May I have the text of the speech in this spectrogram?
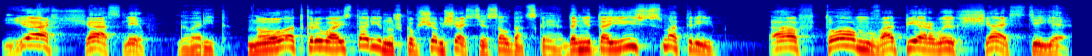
Я счастлив, говорит. Но открывай, старинушка, в чем счастье солдатское, да не таись, смотри. А в том, во-первых, счастье,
